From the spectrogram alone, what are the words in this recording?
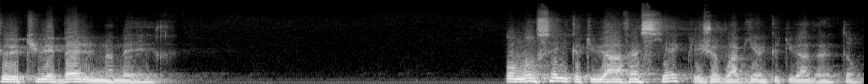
Que tu es belle, ma mère. On m'enseigne que tu as vingt siècles et je vois bien que tu as vingt ans.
